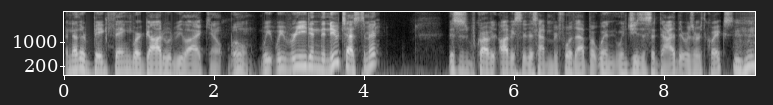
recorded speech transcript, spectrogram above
another big thing where God would be like, you know, boom. We we read in the New Testament. This is obviously this happened before that, but when when Jesus had died, there was earthquakes. Mm-hmm.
